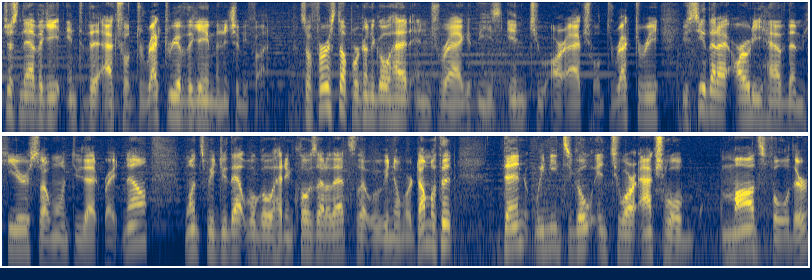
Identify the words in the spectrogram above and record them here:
just navigate into the actual directory of the game, and it should be fine. So first up, we're going to go ahead and drag these into our actual directory. You see that I already have them here, so I won't do that right now. Once we do that, we'll go ahead and close out of that so that we know we're done with it. Then we need to go into our actual mods folder.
